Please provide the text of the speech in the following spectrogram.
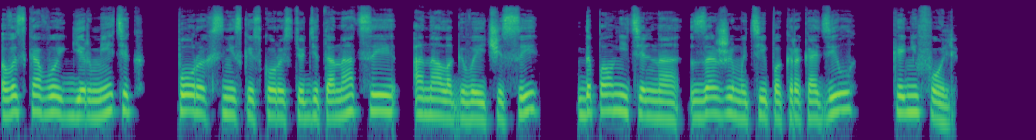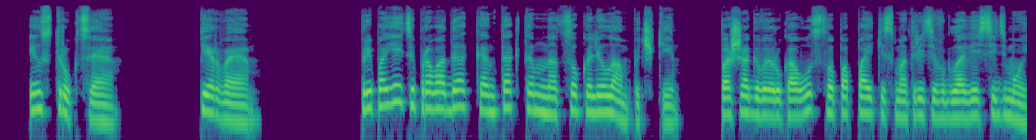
восковой герметик, порох с низкой скоростью детонации, аналоговые часы, дополнительно зажимы типа крокодил, канифоль. Инструкция. Первое. Припаяйте провода к контактам на цоколе лампочки. Пошаговое руководство по пайке смотрите в главе 7.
